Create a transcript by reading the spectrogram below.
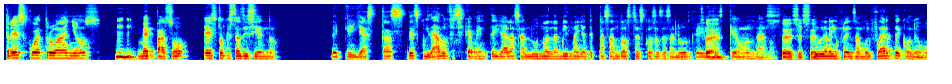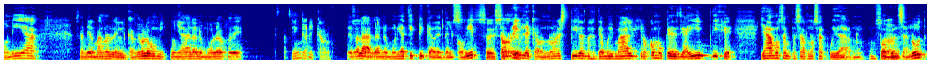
3, 4 años Ujú. me pasó esto que estás diciendo, de que ya estás descuidado físicamente, ya la salud no es la misma, ya te pasan dos, tres cosas de salud que Sí. dices, ¿qué onda, no? Sí, sí, sí. Tuve una influenza muy fuerte con neumonía, o sea, mi hermano, el cardiólogo, mi cuñada, la neumóloga, fue de, estás bien grave, cabrón. Era la, la neumonía típica del, del COVID. Sí, sí, Está sí. horrible, cabrón. No respiras, me sentía muy mal. Y creo como que desde ahí dije, ya vamos a empezarnos a cuidar, ¿no? Un poco Sí. en salud.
